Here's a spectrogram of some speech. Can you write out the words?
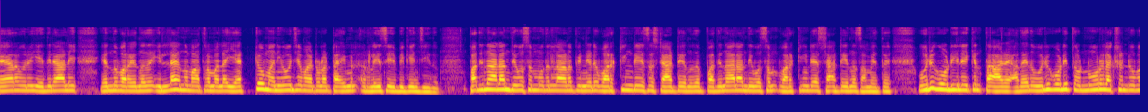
വേറെ ഒരു എതിരാളി എന്ന് പറയുന്നത് ഇല്ല എന്ന് മാത്രമല്ല ഏറ്റവും അനുയോജ്യമായിട്ടുള്ള ടൈമിൽ റിലീസ് ചെയ്യിപ്പിക്കുകയും ചെയ്തു. പതിനാലാം ദിവസം മുതലാണ് പിന്നീട് വർക്കിംഗ് ഡേയ്സ് സ്റ്റാർട്ട് ചെയ്യുന്നത്. പതിനാലാം ദിവസം വർക്കിംഗ് ഡേ സ്റ്റാർട്ട് ചെയ്യുന്ന സമയത്ത് ഒരു കോടിയിലേക്കും താഴെ അതായത് ഒരു കോടി തൊണ്ണൂറ് ലക്ഷം രൂപ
